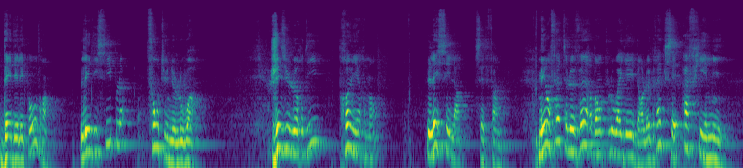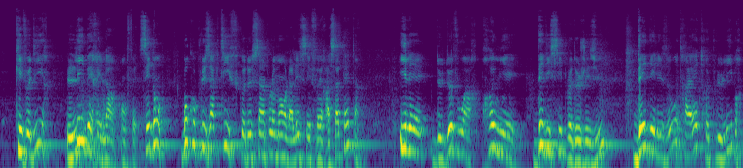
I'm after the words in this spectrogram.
d'aider les pauvres, les disciples font une loi. Jésus leur dit, premièrement, laissez-la, cette femme. Mais en fait, le verbe employé dans le grec, c'est aphiemi, qui veut dire libérez-la, en fait. C'est donc beaucoup plus actif que de simplement la laisser faire à sa tête. Il est du devoir premier des disciples de Jésus d'aider les autres à être plus libres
